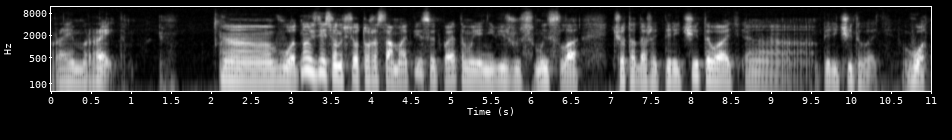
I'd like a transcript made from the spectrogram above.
Frame Rate. А, вот. Ну, здесь он все то же самое описывает, поэтому я не вижу смысла что-то даже перечитывать. А, перечитывать. Вот.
